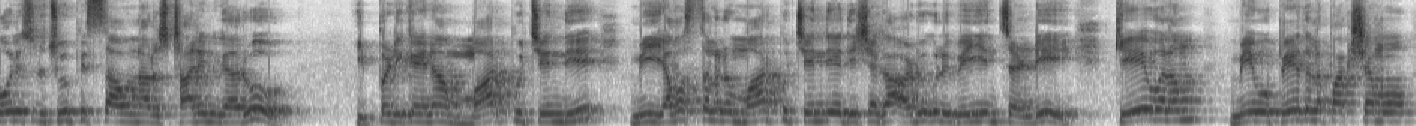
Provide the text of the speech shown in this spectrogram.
పోలీసులు చూపిస్తా ఉన్నారు స్టాలిన్ గారు. ఇప్పటికైనా మార్పు చెంది మీ వ్యవస్థలను మార్పు చెందే దిశగా అడుగులు వేయించండి. కేవలం మేము పేదల పక్షము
